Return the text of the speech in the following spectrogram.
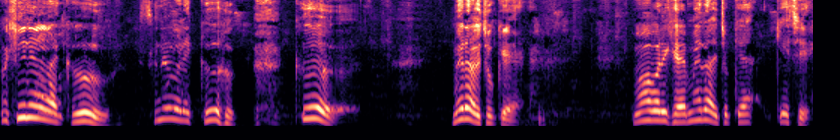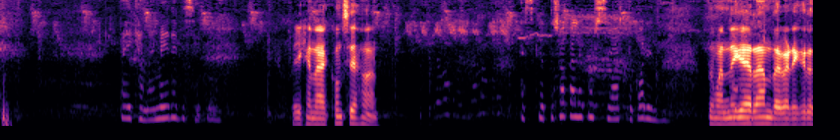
আমি শুনে বাবা কু। শুনে বলে কু। কু। মেরা চুকে মা বাড়ি খেয়ে মেরা চুকে কেছে পায়খানা কমছে এখন? আজকে তো সকালে করছে আর তো করে না তোমার নাকি রান্না বাড়ি করে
